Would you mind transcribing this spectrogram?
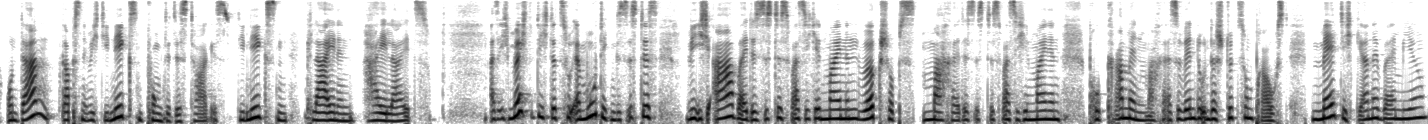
Und dann gab es nämlich die nächsten Punkte des Tages, die nächsten kleinen Highlights. Also ich möchte dich dazu ermutigen, das ist das, wie ich arbeite, das ist das, was ich in meinen Workshops mache, das ist das, was ich in meinen Programmen mache. Also wenn du Unterstützung brauchst, melde dich gerne bei mir.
